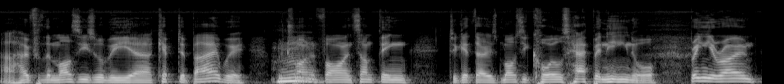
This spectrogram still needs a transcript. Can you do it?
Uh, hopefully the mozzies will be uh, kept at bay. We're, we're trying to find something to get those mozzie coils happening, or bring your own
